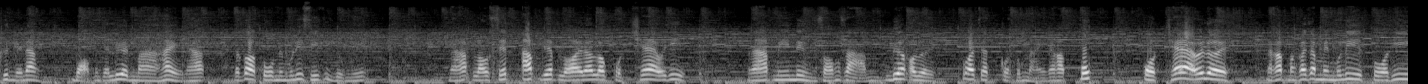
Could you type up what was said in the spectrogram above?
ขึ้นไปนั่งเบาะมันจะเลื่อนมาให้นะครับแล้วก็ตัว Memory Seat อยู่ตรงนี้นะครับเราเซตอัพเรียบร้อยแล้วเรากดแช่ไว้ที่นะครับมี 1 2 3 เลือกเอาเลยว่าจะกดตรงไหนนะครับปุ๊บกดแช่ไว้เลยนะครับมันก็จะ Memory ตัวที่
